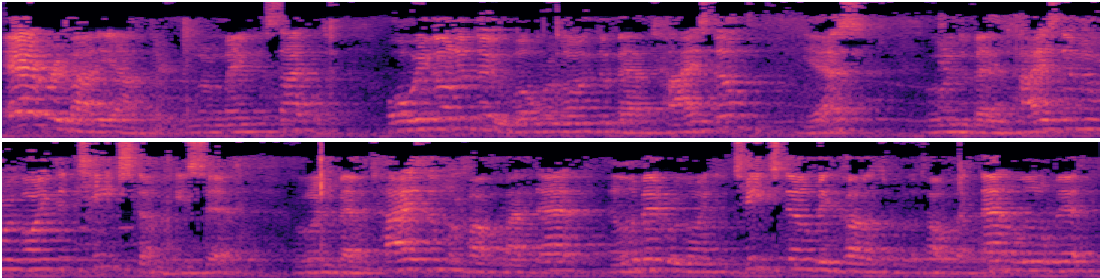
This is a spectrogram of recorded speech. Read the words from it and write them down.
Everybody out there. We're going to make disciples. What are we going to do? Well, we're going to baptize them. Yes. We're going to baptize them and we're going to teach them, he said. We're going to baptize them. We'll talk about that in a little bit. We're going to teach them because we'll talk about that a little bit.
